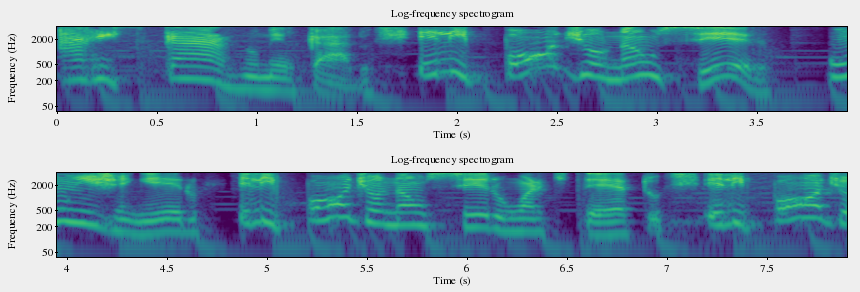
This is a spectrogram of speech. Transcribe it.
arriscar no mercado. Ele pode ou não ser um engenheiro, ele pode ou não ser um arquiteto, ele pode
